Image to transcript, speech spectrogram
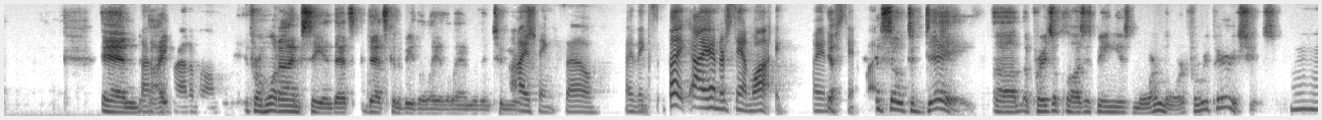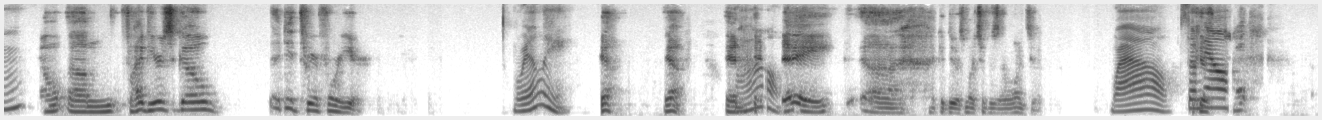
And That's I, incredible. from what I'm seeing, that's that's going to be the lay of the land within two years. I think so. I think so. But I understand why. I understand why. and so today, um, appraisal clause is being used more and more for repair issues. Mm-hmm. You know, um, five years ago, I did three or four a year. Really? Yeah. Yeah. And Wow. And today, uh, I could do as much of it as I wanted to. Wow. So Because- now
